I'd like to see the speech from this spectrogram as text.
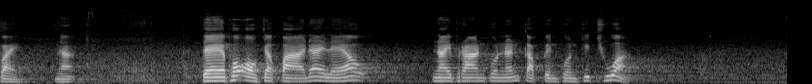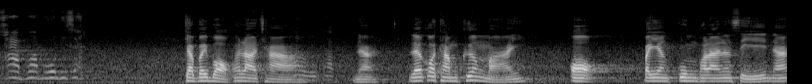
ไปนะแต่พอออกจากป่าได้แล้วนายพรานคนนั้นกลับเป็นคนคิดชั่ว ข้าพระโพธิสัตว์จะไปบอกพระราชาเอาครับนะแล้วก็ทำเครื่องหมายออกไปยังกรุงพาราณสีนะ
